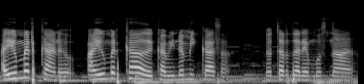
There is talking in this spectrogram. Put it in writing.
Hay un mercado, hay un mercado de camino a mi casa. No tardaremos nada.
